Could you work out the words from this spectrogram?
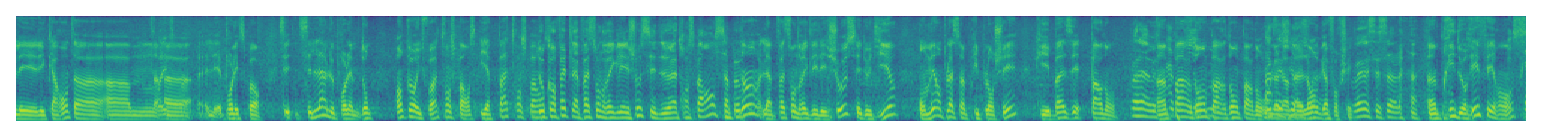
les- les 40 à- à- Pour l'export. c'est là le problème. Donc, encore une fois, transparence. Il n'y a pas de transparence. Donc en fait, la façon de régler les choses, c'est de la transparence, simplement Non, la façon de régler les choses, c'est de dire on met en place un prix plancher qui est basé. Pardon. Voilà, ouais. Un pardon, pardon, pardon. Oh là là, ma langue a fourché. Ouais, c'est ça. là. Un prix de référence,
